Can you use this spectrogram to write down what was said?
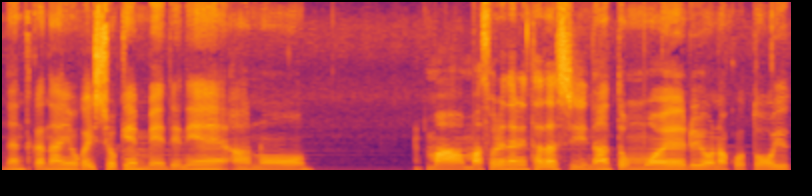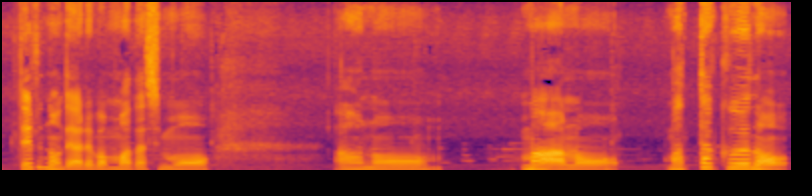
なんていうか内容が一生懸命でねあのまあまあそれなりに正しいなと思えるようなことを言ってるのであればまだしもあのまああの全くの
